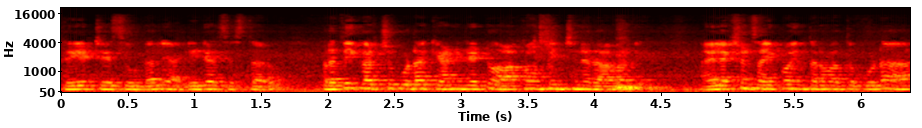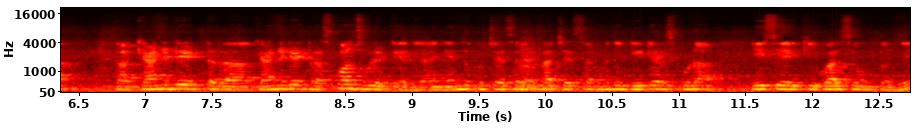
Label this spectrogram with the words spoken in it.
క్రియేట్ చేసి ఉండాలి ఆ డీటెయిల్స్ ఇస్తారు. ప్రతి ఖర్చు కూడా క్యాండిడేట్ ఆ అకౌంట్ నుంచినే రావాలి. ఎలక్షన్స్ అయిపోయిన తర్వాత కూడా క్యాండిడేట్ క్యాండిడేట్ రెస్పాన్సిబిలిటీ అది. ఆయన ఎందుకు చేశారు ఎట్లా చేశారు అనేది డీటెయిల్స్ కూడా ఈసీఐకి ఇవ్వాల్సి ఉంటుంది.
